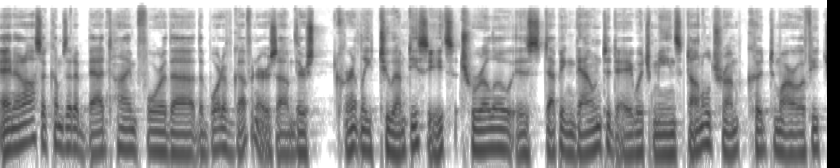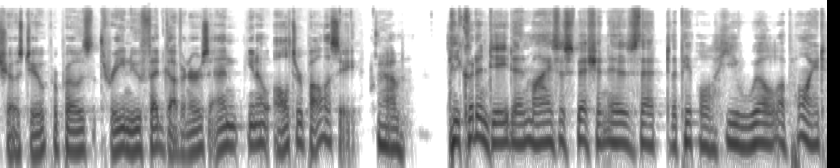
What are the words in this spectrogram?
And it also comes at a bad time for the, the Board of Governors. Um, there's currently two empty seats. Tarullo is stepping down today, which means Donald Trump could tomorrow, if he chose to, propose three new Fed governors and, you know, alter policy. Um, he could indeed. And my suspicion is that the people he will appoint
